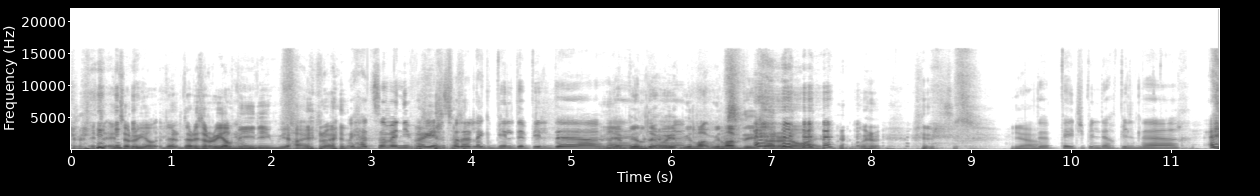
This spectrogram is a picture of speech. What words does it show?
it's, it's a real there, there is a real meaning behind right. we had so many variations for that, like build a builder. yeah, build it. We and, we, uh, lo- we love these. I don't know why. Yeah. the page builder builder.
